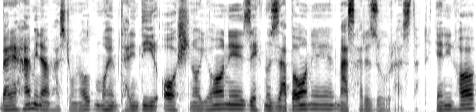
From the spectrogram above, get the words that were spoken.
برای همین هم هست که اونها مهمترین دیر آشنایان ذهن و زبان مظهر ظهور هستند یعنی اینها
